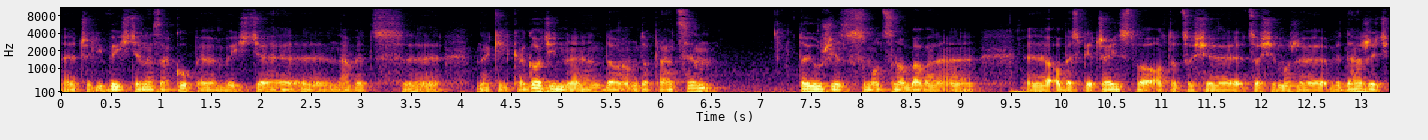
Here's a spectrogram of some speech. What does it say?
e, czyli wyjście na zakupy, wyjście nawet na kilka godzin do, do pracy, to już jest mocna obawa o bezpieczeństwo, o to, co się, co się może wydarzyć,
